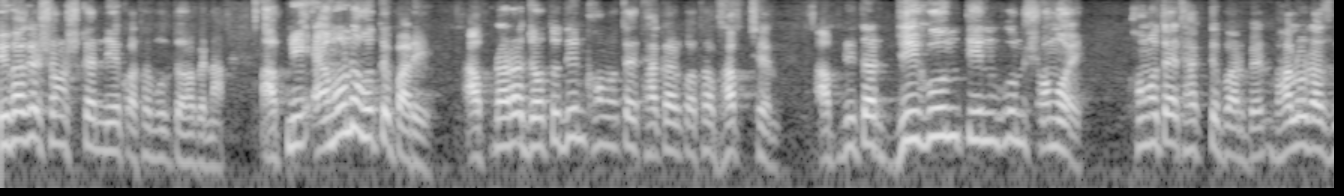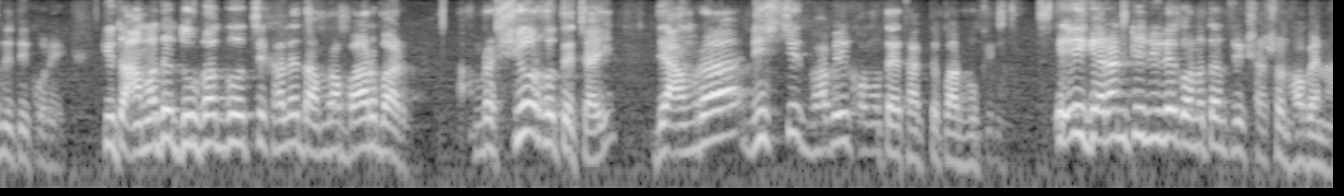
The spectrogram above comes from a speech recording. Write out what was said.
বিভাগের সংস্কার নিয়ে কথা বলতে হবে না। আপনি এমনও হতে পারে, আপনারা যতদিন ক্ষমতায় থাকার কথা ভাবছেন, আপনি তার দ্বিগুণ, তিনগুণ সময় ক্ষমতায় থাকতে পারবেন ভালো রাজনীতি করে। কিন্তু আমাদের দুর্ভাগ্য হচ্ছে খালেদ, আমরা বারবার, আমরা শিওর হতে চাই যে আমরা নিশ্চিতভাবেই ক্ষমতায় থাকতে পারব কিনা। এই গ্যারান্টি নিলে গণতান্ত্রিক শাসন হবে না।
